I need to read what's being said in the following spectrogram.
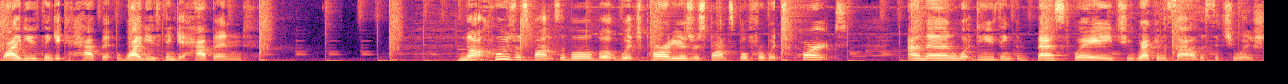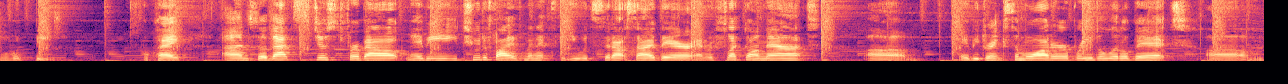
why do you think it could happen, why do you think it happened, not who's responsible, but which party is responsible for which part. And then what do you think the best way to reconcile the situation would be? Okay, and so that's just for about maybe two to five minutes that you would sit outside there and reflect on that. Um, maybe drink some water, breathe a little bit, um,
